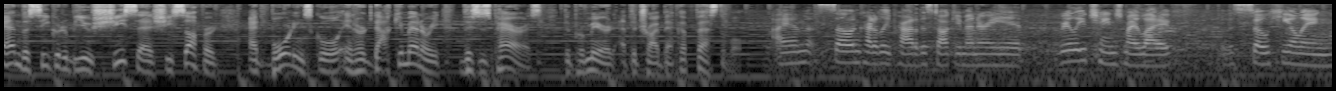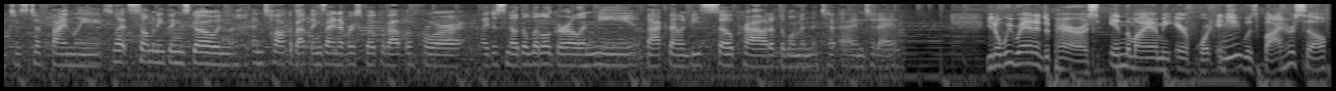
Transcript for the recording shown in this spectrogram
and the secret abuse she says she suffered at boarding school in her documentary, This is Paris, that premiered at the Tribeca Festival. I am so incredibly proud of this documentary. It really changed my life. It was so healing just to finally let so many things go and, and talk about things I never spoke about before. I just know the little girl in me back then would be so proud of the woman that I am today. You know, we ran into Paris in the Miami airport and she mm-hmm. was by herself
